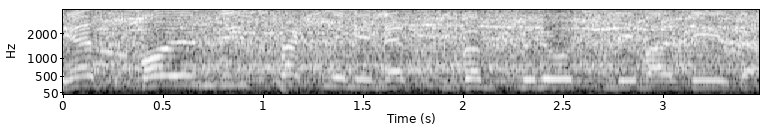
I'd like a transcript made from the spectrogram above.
Jetzt wollen sie es packen in den letzten fünf Minuten, die Malteser.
